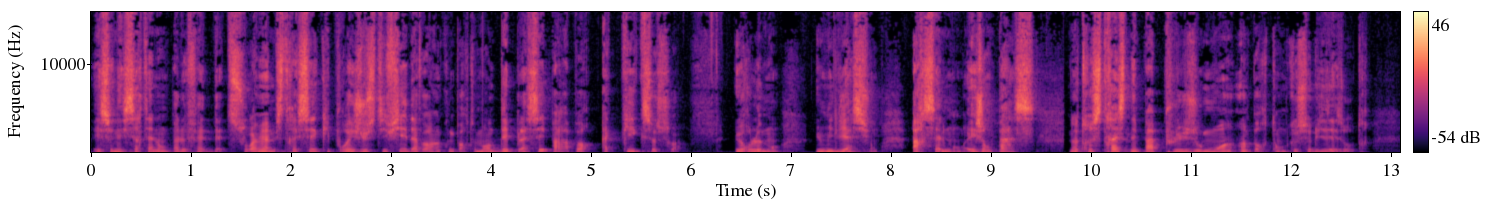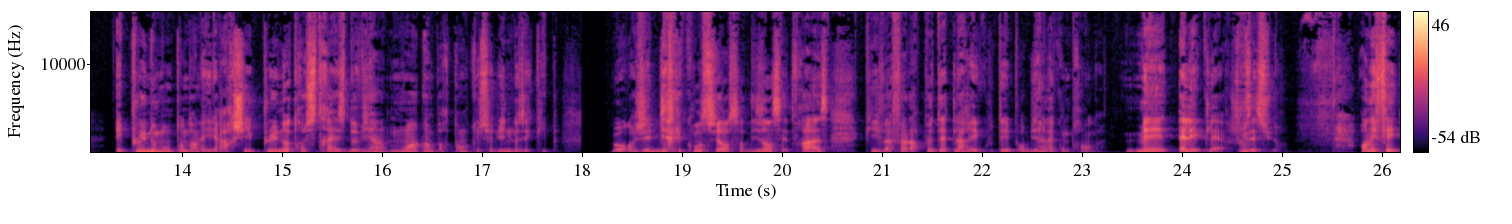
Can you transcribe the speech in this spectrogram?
et ce n'est certainement pas le fait d'être soi-même stressé qui pourrait justifier d'avoir un comportement déplacé par rapport à qui que ce soit. Hurlement, humiliation, harcèlement, et j'en passe. Notre stress n'est pas plus ou moins important que celui des autres. Et plus nous montons dans la hiérarchie, plus notre stress devient moins important que celui de nos équipes. Bon, j'ai bien conscience en disant cette phrase qu'il va falloir peut-être la réécouter pour bien la comprendre. Mais elle est claire, je vous assure. En effet,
